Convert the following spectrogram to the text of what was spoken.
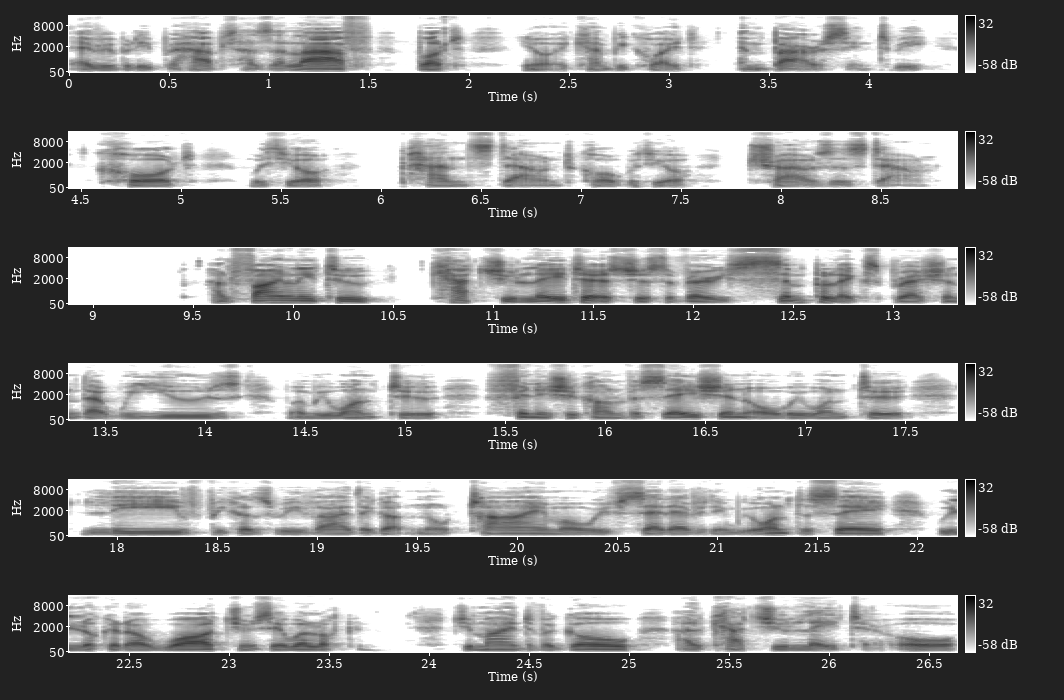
everybody perhaps has a laugh, but you know, it can be quite embarrassing to be caught with your pants down, caught with your trousers down. And finally, to catch you later. It's just a very simple expression that we use when we want to finish a conversation or we want to leave because we've either got no time or we've said everything we want to say. We look at our watch and we say, well, look, do you mind if I go? I'll catch you later. Or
